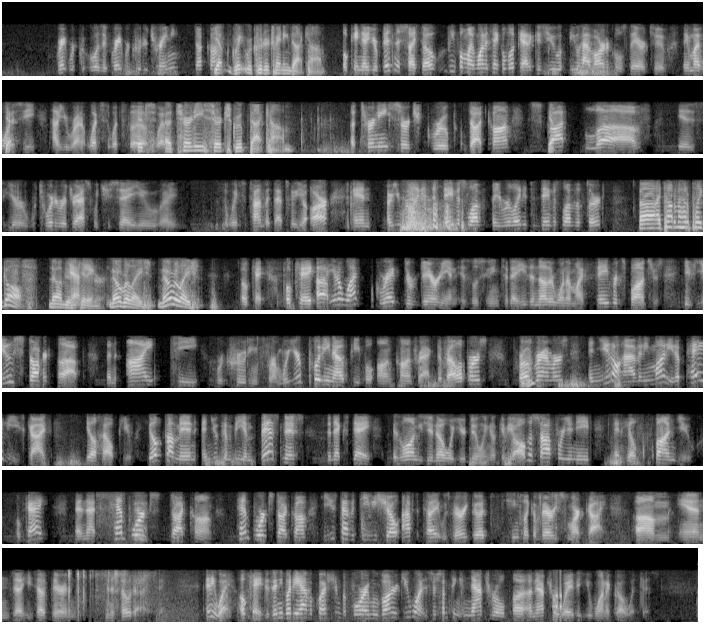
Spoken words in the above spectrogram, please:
Great was it greatrecruitertraining.com? Yep, greatrecruitertraining.com. Okay, now your business site though, people might want to take a look at it because you you have articles there too. They might want yep. to see how you run it. What's what's the it's web? attorneysearchgroup.com. Attorneysearchgroup.com. Scott yep. Love is your Twitter address, which you say you uh, it's a waste of time, but that's who you are. And are you related to Davis Love? Are you related to Davis Love the third? Uh, I taught him how to play golf. No, I'm just yeah, kidding. Sure. No relation. No relation. Okay. Okay. Uh, you know what? Greg Durgarian is listening today. He's another one of my favorite sponsors. If you start up an IT recruiting firm where you're putting out people on contract, developers, programmers, mm-hmm. and you don't have any money to pay these guys, he'll help you. He'll come in and you can be in business the next day as long as you know what you're doing. He'll give you all the software you need and he'll fund you. Okay? And that's hempworks.com. Hempworks.com. He used to have a TV show. I have to tell you, it was very good. He seems like a very smart guy, um, and uh, he's out there in Minnesota, I think. Anyway, okay. Does anybody have a question before I move on, or do you want? Is there something natural, uh, a natural way that you want to go with this?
